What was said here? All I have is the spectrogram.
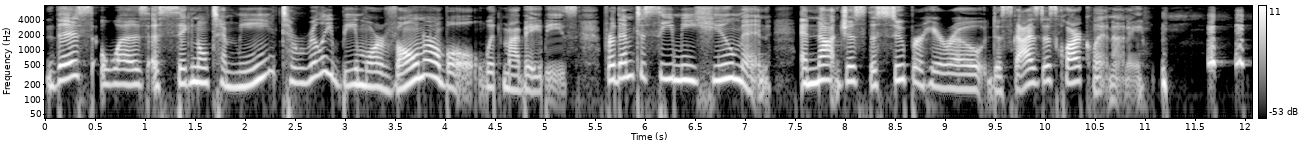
This was a signal to me to really be more vulnerable with my babies, for them to see me human and not just the superhero disguised as Clark Kent, honey.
